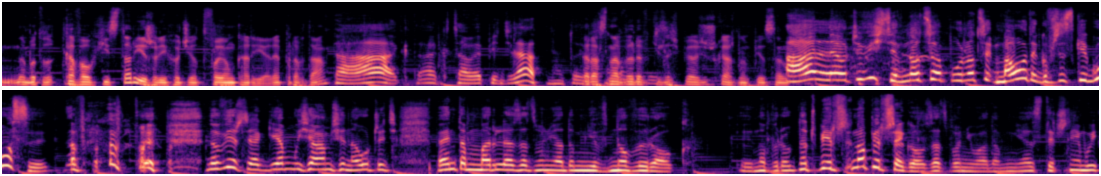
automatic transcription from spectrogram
no bo to kawał historii, jeżeli chodzi o twoją karierę, prawda? Tak, tak, całe pięć lat. No to Teraz na wyrywki zaśpiewasz już każdą piosenkę. Ale oczywiście, w nocy o północy, mało tego, wszystkie głosy, naprawdę. No wiesz, jak ja musiałam się nauczyć, pamiętam Maryla zadzwoniła do mnie w Nowy Rok, Nowy Rok, znaczy pierwszy, no pierwszego zadzwoniła do mnie stycznia i mówi,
